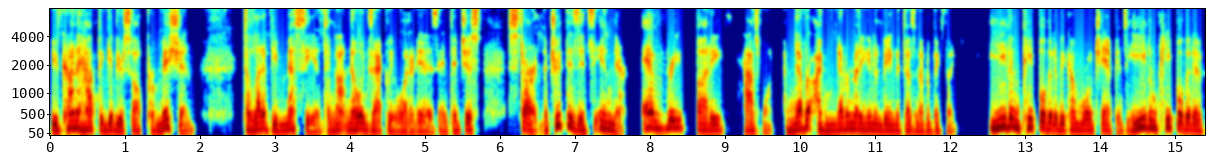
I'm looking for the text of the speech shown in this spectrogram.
You kind of have to give yourself permission to let it be messy and to not know exactly what it is and to just start. The truth is it's in there. Everybody has one. I've never, I've never met a human being that doesn't have a big thing. Even people that have become world champions, even people that have,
